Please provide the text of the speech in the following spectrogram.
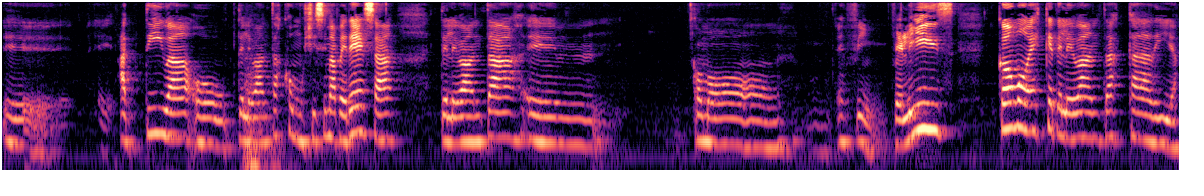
eh, activa o te levantas con muchísima pereza, te levantas em, como, en fin, feliz. ¿Cómo es que te levantas cada día?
